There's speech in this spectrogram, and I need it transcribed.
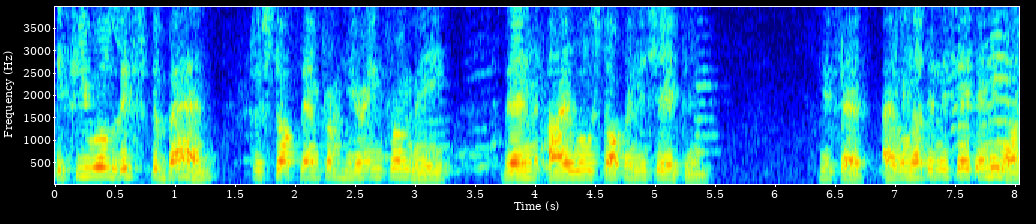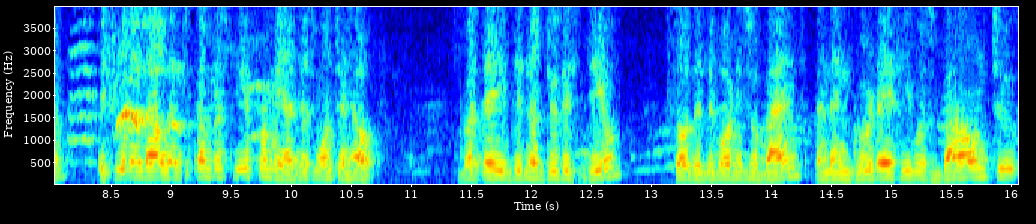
if you will lift the ban to stop them from hearing from me, then I will stop initiating. He said, I will not initiate anyone. If you will allow them to come just hear from me, I just want to help. But they did not do this deal, so the devotees were banned, and then Gurudev, he was bound to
